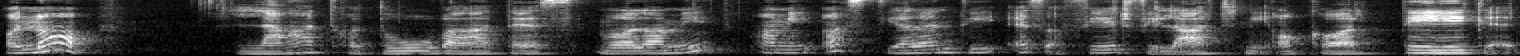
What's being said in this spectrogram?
A nap láthatóvá tesz valamit, ami azt jelenti, ez a férfi látni akar téged.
